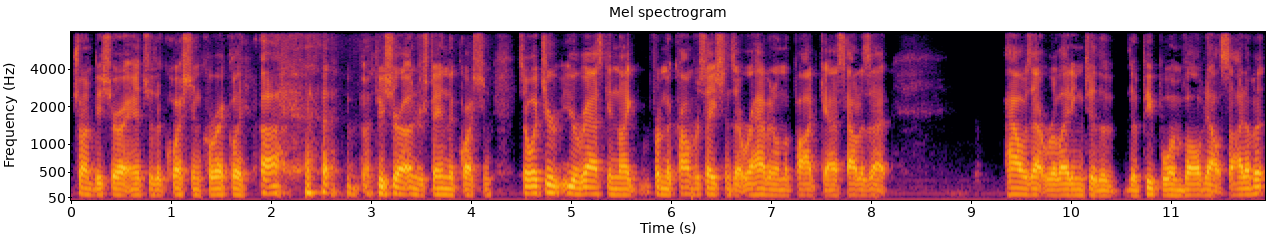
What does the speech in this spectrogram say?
Trying to be sure I answer the question correctly. Uh, be sure I understand the question. So, what you're you're asking, like from the conversations that we're having on the podcast, how does that, how is that relating to the the people involved outside of it?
